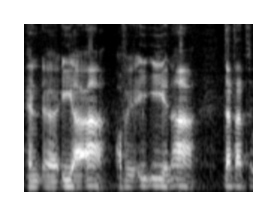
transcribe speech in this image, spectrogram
en eh, IAA of I- INA, dat dat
